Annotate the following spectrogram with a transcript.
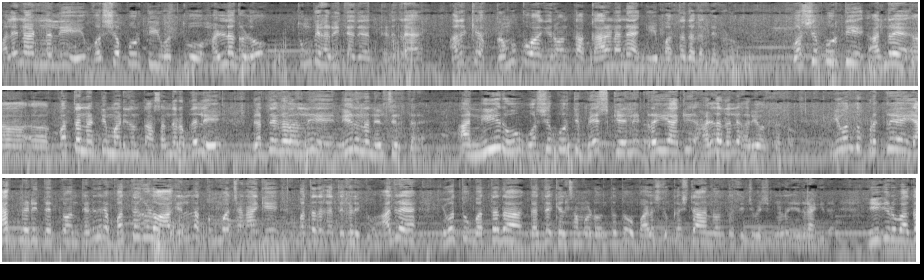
ಮಲೆನಾಡಿನಲ್ಲಿ ವರ್ಷ ಪೂರ್ತಿ ಇವತ್ತು ಹಳ್ಳಗಳು ತುಂಬಿ ಹರಿತದೆ ಅಂತ ಹೇಳಿದ್ರೆ ಅದಕ್ಕೆ ಪ್ರಮುಖವಾಗಿರುವಂತ ಕಾರಣನೇ ಈ ಭತ್ತದ ಗದ್ದೆಗಳು. ವರ್ಷ ಪೂರ್ತಿ ಅಂದ್ರೆ ಭತ್ತ ನಟ್ಟಿ ಮಾಡಿದಂತಹ ಸಂದರ್ಭದಲ್ಲಿ ಗದ್ದೆಗಳಲ್ಲಿ ನೀರನ್ನು ನಿಲ್ಲಿಸಿರ್ತಾರೆ ಆ ನೀರು ವರ್ಷ ಪೂರ್ತಿ ಬೇಸಿಗೆಯಲ್ಲಿ ಡ್ರೈ ಆಗಿ ಹಳ್ಳದಲ್ಲಿ ಹರಿಯುವಂಥದ್ದು. ಈ ಒಂದು ಪ್ರಕ್ರಿಯೆ ಯಾಕೆ ನಡೀತಿತ್ತು ಅಂತ ಹೇಳಿದ್ರೆ ಭತ್ತಗಳು ಆಗೆಲ್ಲ ತುಂಬಾ ಚೆನ್ನಾಗಿ ಭತ್ತದ ಗದ್ದೆಗಳಿತ್ತು ಆದ್ರೆ ಇವತ್ತು ಭತ್ತದ ಗದ್ದೆ ಕೆಲಸ ಮಾಡುವಂಥದ್ದು ಬಹಳಷ್ಟು ಕಷ್ಟ ಅನ್ನುವಂಥ ಸಿಚುವೇಶನ್ಗಳು ಎದುರಾಗಿದೆ. ಹೀಗಿರುವಾಗ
